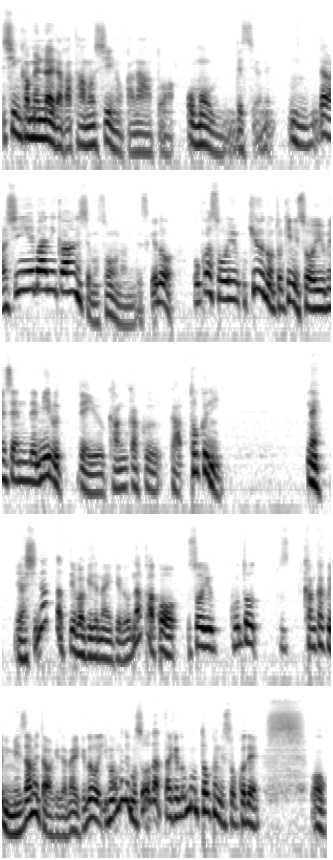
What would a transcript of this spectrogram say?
新仮面ライダーが楽しいのかなとは思うんですよね。うん、だから新エヴァに関してもそうなんですけど僕はそういう9の時にそういう目線で見るっていう感覚が特にね養ったっていうわけじゃないけどなんかこうそういうこと感覚に目覚めたわけじゃないけど今までもそうだったけども特にそこでこ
